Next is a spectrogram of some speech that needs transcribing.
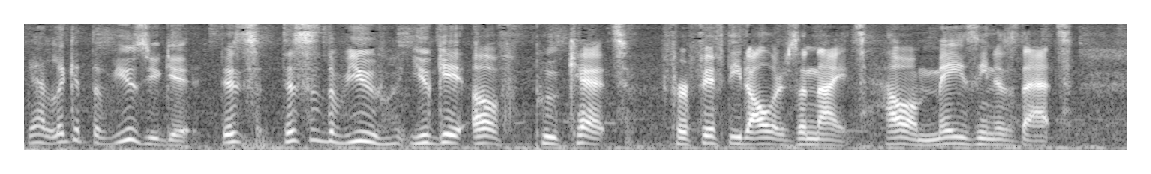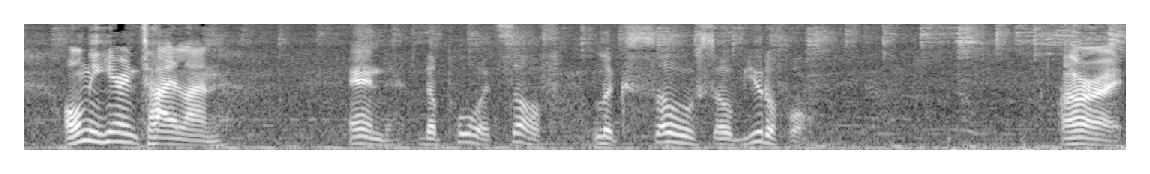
yeah, look at the views you get. This this is the view you get of Phuket for $50 a night. How amazing is that? Only here in Thailand. And the pool itself looks so so beautiful. All right.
